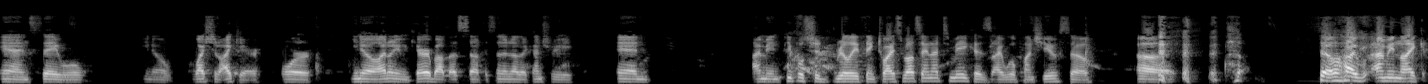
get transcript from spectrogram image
and say, "Well, you know, why should I care? Or, you know, I don't even care about that stuff. It's in another country. And I mean, people should really think twice about saying that to me because I will punch you. So, uh, so I, I mean, like,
